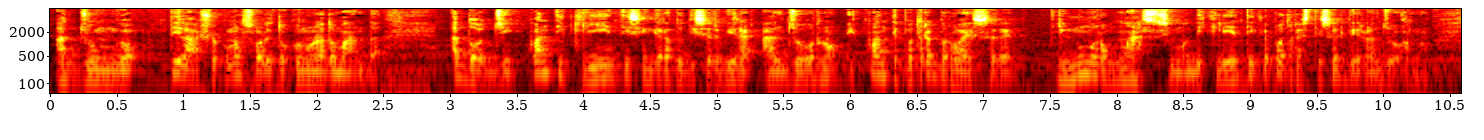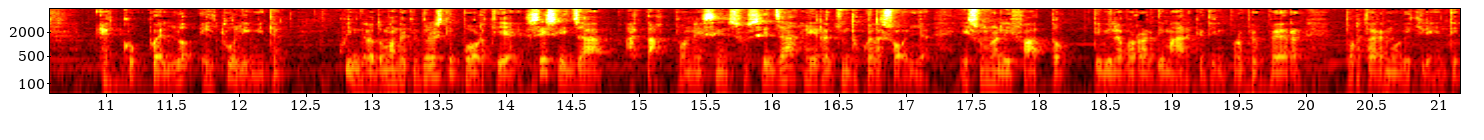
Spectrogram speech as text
Aggiungo, ti lascio come al solito con una domanda ad oggi, quanti clienti sei in grado di servire al giorno e quanti potrebbero essere il numero massimo di clienti che potresti servire al giorno? Ecco, quello è il tuo limite. Quindi la domanda che dovresti porti è se sei già a tappo, nel senso se già hai raggiunto quella soglia e se non l'hai fatto devi lavorare di marketing proprio per portare nuovi clienti,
